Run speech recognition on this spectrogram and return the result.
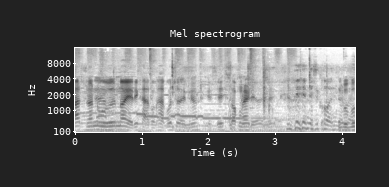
आठ रन ऊ नहेरी खाएको खाएको छ होइन यो चाहिँ जस्तो बुबु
